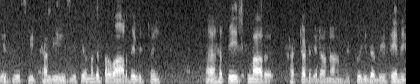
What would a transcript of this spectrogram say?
ਗਏ ਸੀ ਸੀਟ ਖਾਲੀ ਹੋਈ ਸੀ ਤੇ ਉਹਨਾਂ ਦੇ ਪਰਿਵਾਰ ਦੇ ਵਿੱਚੋਂ ਹੀ ਅਹ, ਹਤੀਸ਼ ਕੁਮਾਰ ਖੱਟੜ ਜਿਹੜਾ ਉਹਨਾਂ ਬਿੱਟੂ ਜੀ ਦਾ ਬੇਟੇ ਨੇ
